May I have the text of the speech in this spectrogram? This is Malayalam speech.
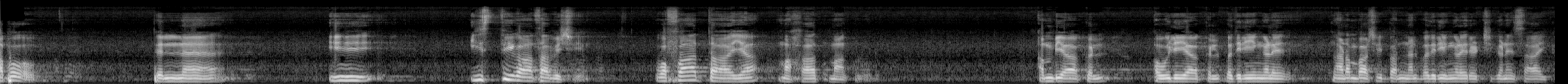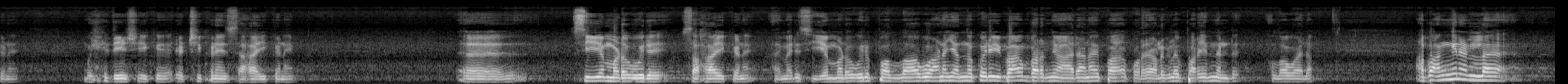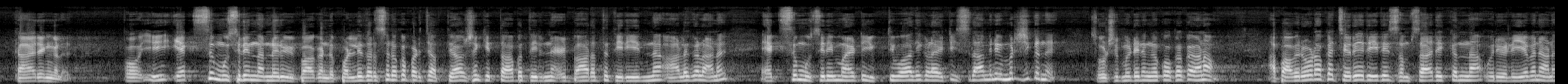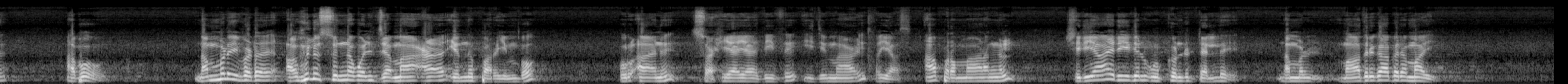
അപ്പോൾ പിന്നെ ഈ ഇസ്തികാഥ വിഷയം വഫാത്തായ മഹാത്മാക്കളോട്. അമ്പ്യാക്കൾ ഔലിയാക്കൾ ബദരീങ്ങളെ നാടൻ ഭാഷയിൽ പറഞ്ഞാൽ ബദരീങ്ങളെ രക്ഷിക്കണേ സഹായിക്കണേ മുഹിദ്ദീൻ രക്ഷിക്കണേ സഹായിക്കണേ സി എം മടവൂരെ സഹായിക്കണേ. അതേമാതിരി സി എം മടവൂർ ഇപ്പോൾ എന്നൊക്കെ ഒരു വിഭാഗം പറഞ്ഞു. ആരാണ് കുറേ ആളുകൾ പറയുന്നുണ്ട്. അള്ളാഹു ആലം. അപ്പോൾ അങ്ങനെയുള്ള കാര്യങ്ങൾ ഇപ്പോൾ ഈ എക്സ് മുസ്ലിം എന്ന് പറഞ്ഞൊരു വിഭാഗമുണ്ട്. പള്ളി ദർശനമൊക്കെ പഠിച്ച അത്യാവശ്യം കിതാബ് തിരിഞ്ഞ ഇബാറത്ത് തിരിയുന്ന ആളുകളാണ് എക്സ് മുസ്ലിമായിട്ട് യുക്തിവാദികളായിട്ട് ഇസ്ലാമിനെ വിമർശിക്കുന്നത്. സോഷ്യൽ മീഡിയ നിങ്ങൾക്കൊക്കെ കാണാം. അപ്പോൾ അവരോടൊക്കെ ചെറിയ രീതിയിൽ സംസാരിക്കുന്ന ഒരു എളിയവനാണ്. അപ്പോൾ നമ്മളിവിടെ അഹ്ലുസുന്ന വൽ ജമാ എന്ന് പറയുമ്പോൾ ഖുർആാന് സഹിയായ ഹദീസ് ഇജ്മാഴ് ഖയാസ് ആ പ്രമാണങ്ങൾ ശരിയായ രീതിയിൽ ഉൾക്കൊണ്ടിട്ടല്ലേ? നമ്മൾ മാതൃകാപരമായി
